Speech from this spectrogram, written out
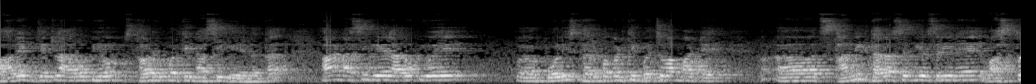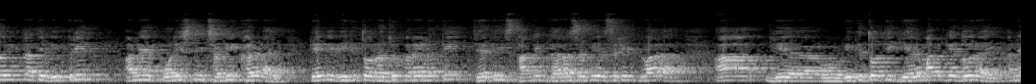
બારેક જેટલા આરોપીઓ સ્થળ ઉપરથી નાસી ગયેલ હતા. આ નાસી ગયેલ આરોપીઓએ પોલીસ ધરપકડથી બચવા માટે સ્થાનિક ધારાસભ્યશ્રીને વાસ્તવિકતાથી વિપરીત અને પોલીસની છબી ખરડાય તેવી વિગતો રજૂ કરેલ હતી, જેથી સ્થાનિક ધારાસભ્યશ્રી દ્વારા આ વિગતોથી ગેરમાર્ગે દોરાઈ અને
